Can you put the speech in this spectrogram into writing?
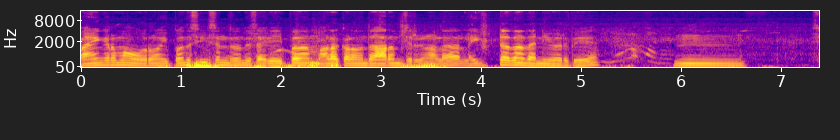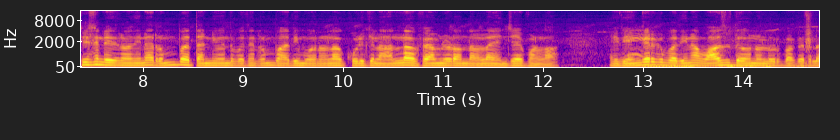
பயங்கரமாக வரும். இப்போ வந்து சீசன் வந்து சரியாக இப்போ தான் மழை காலம் வந்து ஆரம்பிச்சிருக்கனால லைட்டாக தான் தண்ணி வருது. சீசன் டயத்தில் பார்த்திங்கன்னா ரொம்ப தண்ணி வந்து பார்த்திங்கன்னா ரொம்ப அதிகமாக வரும். நல்லா குளிக்கலாம் நல்லா ஃபேமிலியோடு வந்து நல்லா என்ஜாய் பண்ணலாம். இது எங்கே இருக்குது பார்த்தீங்கன்னா வாசுதேவநல்லூர் பக்கத்தில்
